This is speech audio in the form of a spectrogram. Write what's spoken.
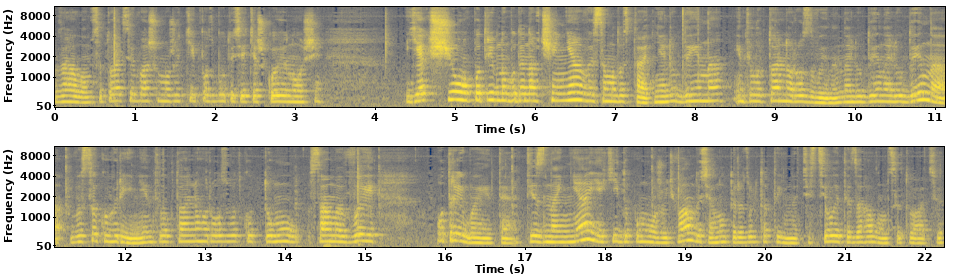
загалом ситуацію в вашому житті, позбутися тяжкої ноші. Якщо потрібно буде навчання, ви самодостатня людина, інтелектуально розвинена людина, людина високого рівня інтелектуального розвитку, тому саме ви отримаєте ті знання, які допоможуть вам досягнути результативності, зцілити загалом ситуацію.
